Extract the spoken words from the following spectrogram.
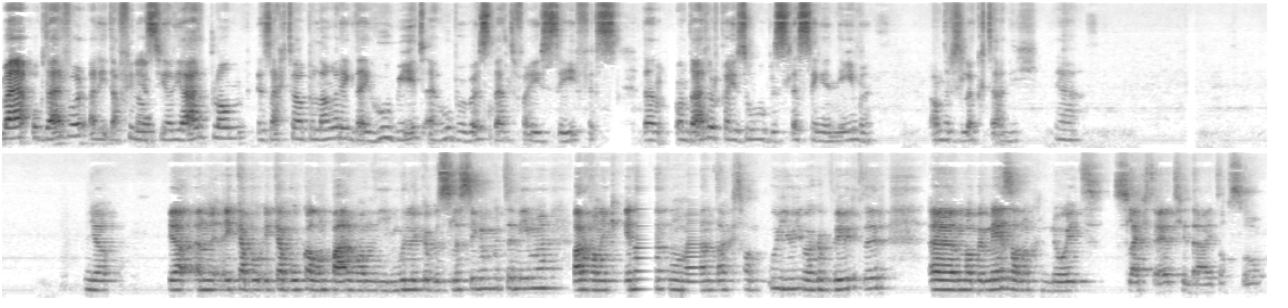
Maar ook daarvoor, allee, dat financieel jaarplan is echt wel belangrijk dat je goed weet en goed bewust bent van je cijfers. Dan, want daardoor kan je zo goed beslissingen nemen. Anders lukt dat niet. Ja. Ja. ja, en ik heb, ook, ik heb ook al een paar van die moeilijke beslissingen moeten nemen, waarvan ik in het moment dacht van oei oei, wat gebeurt er? Eh, maar bij mij is dat nog nooit slecht uitgedraaid of zo.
